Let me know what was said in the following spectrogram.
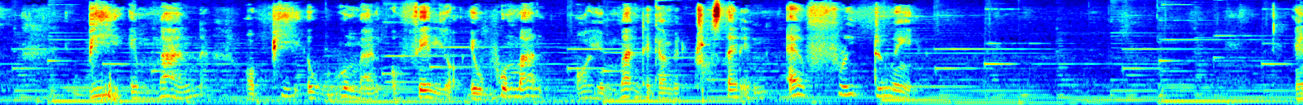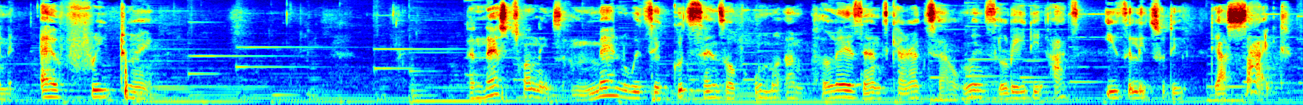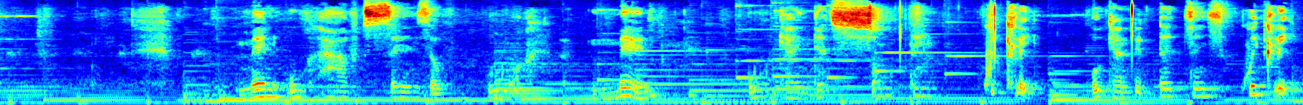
Be a man or be a woman of failure, a woman or a man that can be trusted in every doing. In every doing. The next one is men with a good sense of humor and pleasant character wins lady hearts easily to the, their side. Men who have sense of humor, men who can get something quickly, who can detect things quickly.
